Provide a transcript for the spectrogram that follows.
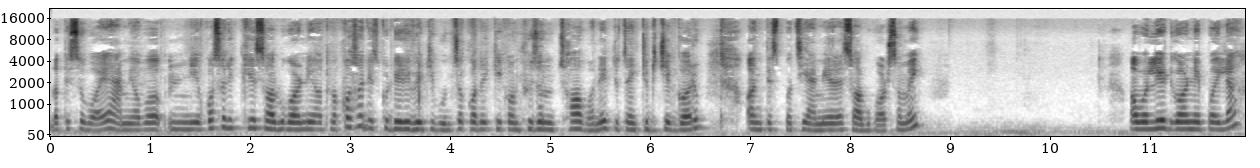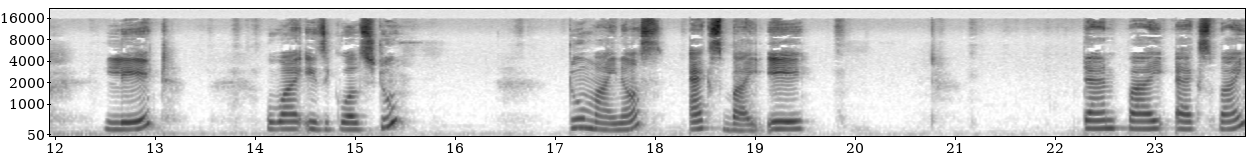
ल त्यसो भए हामी अब यो कसरी के सल्भ गर्ने अथवा कसरी यसको डेरिभेटिभ हुन्छ कतै के कन्फ्युजन छ भने त्यो चाहिँ एकचोटि चेक गरौँ। अनि त्यसपछि हामी यसलाई सल्भ गर्छौँ है। अब लेट गर्ने पहिला let y is equals to two minus x by a tan pi x by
